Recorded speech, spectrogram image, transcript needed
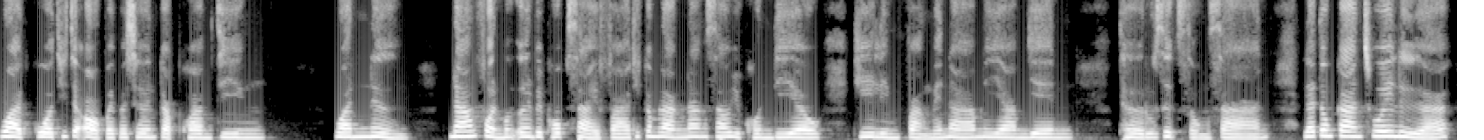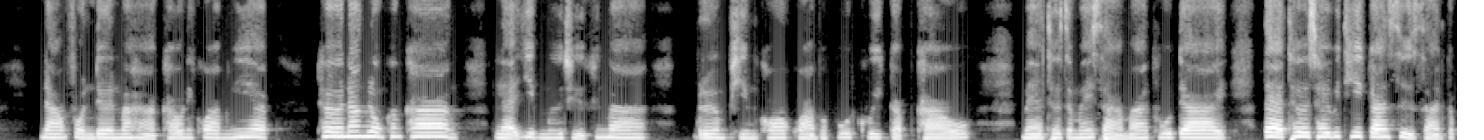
หวาดกลัวที่จะออกไปเผชิญกับความจริง วันหนึ่ง น้ำฝนบังเอิญไปพบสายฟ้าที่กำลังนั่งเศร้าอยู่คนเดียว ที่ริมฝั่งแม่น้ำในยามเย็น เธอรู้สึกสงสาร และต้องการช่วยเหลือ น้ำฝนเดินมาหาเขาในความเงียบ เธอนั่งลงข้างๆ และหยิบมือถือขึ้นมา เริ่มพิมพ์ข้อความเพื่อพูดคุยกับเขา แม้เธอจะไม่สามารถพูดได้ แต่เธอใช้วิธีการสื่อสารกับ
